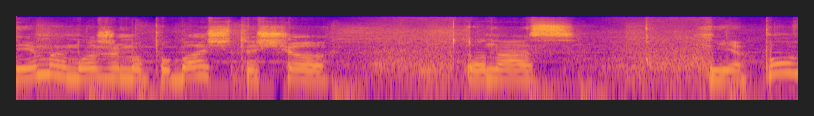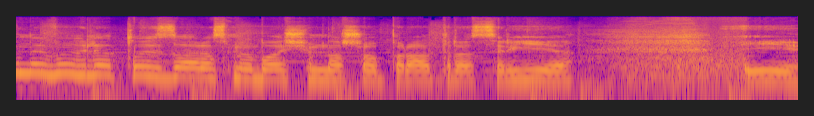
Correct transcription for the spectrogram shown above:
і ми можемо побачити, що у нас є повний вигляд. Тобто зараз ми бачимо нашого оператора Сергія і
